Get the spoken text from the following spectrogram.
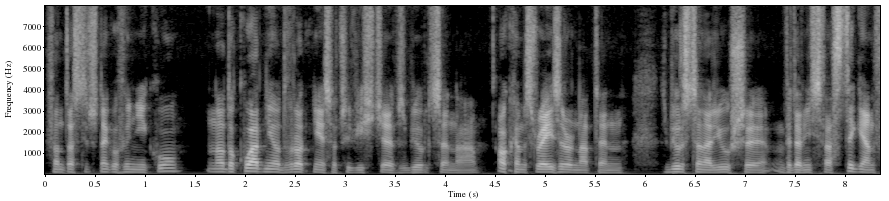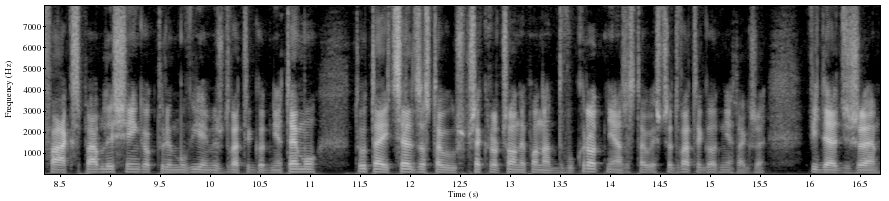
fantastycznego wyniku. No dokładnie odwrotnie jest oczywiście w zbiórce na Occam's Razor, na ten zbiór scenariuszy wydawnictwa Stygian Fax Publishing, o którym mówiłem już dwa tygodnie temu. Tutaj cel został już przekroczony ponad dwukrotnie, a zostały jeszcze dwa tygodnie, także widać, że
